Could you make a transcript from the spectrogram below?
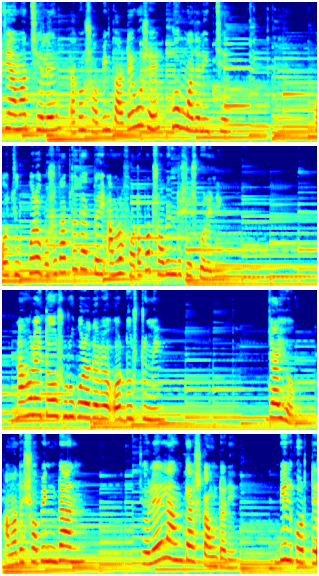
যে আমার ছেলে, এখন শপিং কার্টে বসে খুব মজা নিচ্ছে। ও চুপ করে বসে থাকতে থাকতেই আমরা ফটাফট শপিংটা শেষ করে নিই। না হলেই তো শুরু করে দেবে ওর দুষ্টুমি। যাই হোক আমাদের শপিং ডান চলে এলাম ক্যাশ কাউন্টারে বিল করতে।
